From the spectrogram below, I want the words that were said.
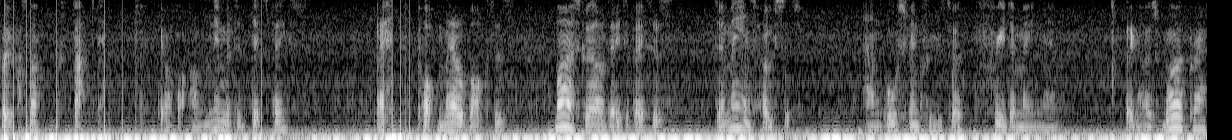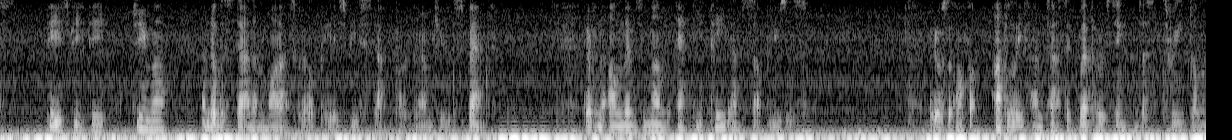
fat. They offer unlimited disk space, pop mailboxes, MySQL databases, domains hosted, and also includes a free domain name. They can host WordPress, PHP, Joomla, and other standard MySQL PHP stat programs you'd expect. They have an unlimited amount of FTP and sub users. They also offer utterly fantastic web hosting for just three dollars.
